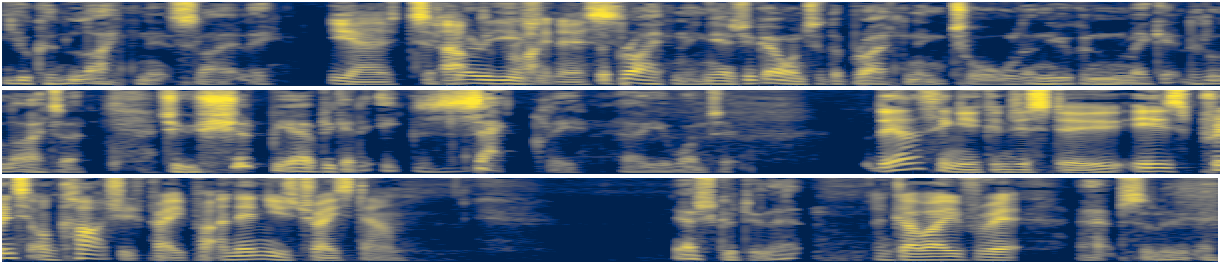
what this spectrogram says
you can lighten it slightly. Yeah, to It's up very the easy. The brightening, yes, you go onto the brightening tool and you can make it a little lighter. So you should be able to get it exactly how you want it. the other thing you can just do is print it on cartridge paper and then use Tracedown Yes, you could do that. and go over it. Absolutely.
